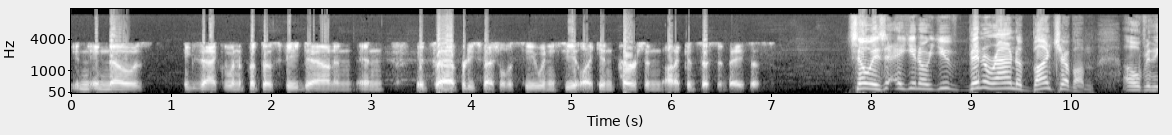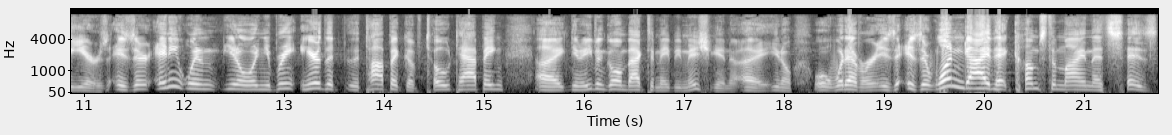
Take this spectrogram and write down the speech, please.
and, and knows exactly when to put those feet down, and and it's uh, pretty special to see when you see it like in person on a consistent basis. So is uh, you know you've been around a bunch of them over the years. Is there any when you know when you bring hear the, the topic of toe tapping, uh, you know even going back to maybe Michigan, uh, you know or whatever. Is is there one guy that comes to mind that says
